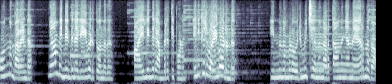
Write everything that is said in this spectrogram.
ഒന്നും പറയണ്ട. ഞാൻ പിന്നെ എന്തിനാ ലീവ് എടുത്തു വന്നത്? ആയില്ലെങ്കിൽ അമ്പലത്തിൽ പോണം. എനിക്കൊരു വഴിപാടുണ്ട്. ഇന്ന് നമ്മൾ ഒരുമിച്ച് ചെന്ന് നടത്താമെന്ന് ഞാൻ നേർന്നതാ.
